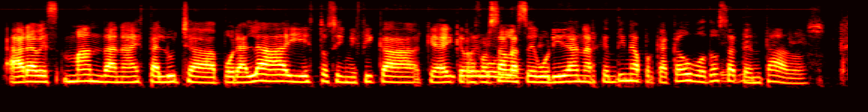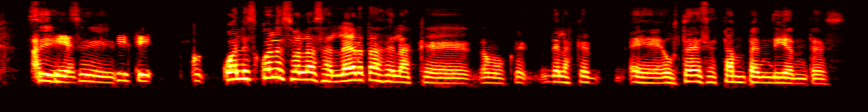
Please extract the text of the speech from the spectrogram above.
árabes mandan a esta lucha por Alá, y esto significa que hay que reforzar la seguridad en Argentina porque acá hubo dos atentados. Sí, sí. sí, ¿Cuáles, ¿Cuáles son las alertas de las que, digamos, que de las que eh, ustedes están pendientes?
